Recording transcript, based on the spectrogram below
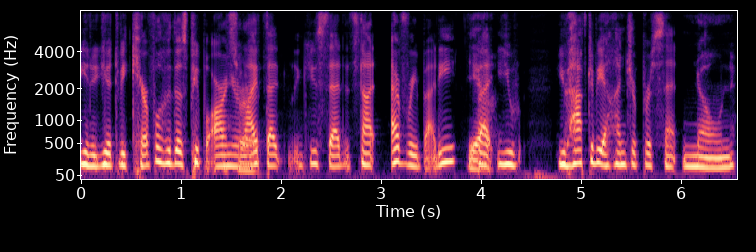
you know you have to be careful who those people are in your right. life. That like you said, it's not everybody, Yeah. but you. You have to be 100% known.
